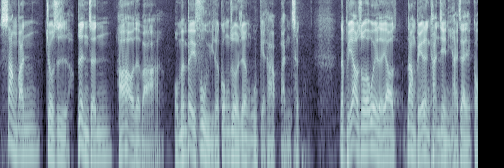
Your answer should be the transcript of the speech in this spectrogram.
上班就是认真好好的把我们被赋予的工作任务给他完成。那不要说为了要让别人看见你还在工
